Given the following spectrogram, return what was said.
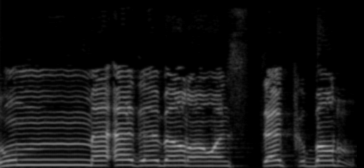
ثُمَّ أَدْبَرَ وَاسْتَكْبَرَ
